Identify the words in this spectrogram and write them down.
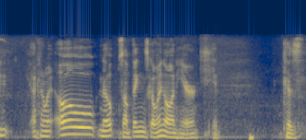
I kind of went, oh nope, something's going on here, because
